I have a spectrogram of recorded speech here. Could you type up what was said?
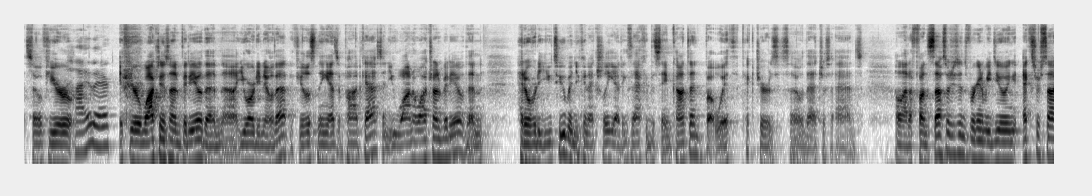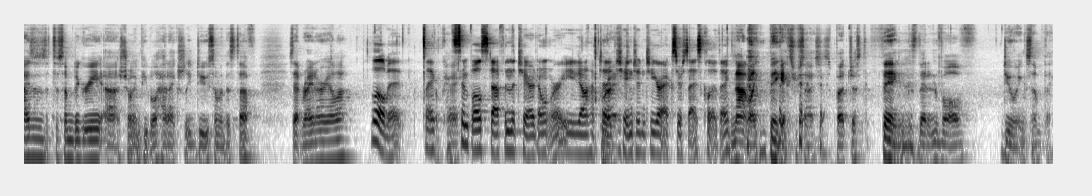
So if you're Hi there. if you're watching this on video, then uh, you already know that. If you're listening as a podcast and you want to watch on video, then head over to YouTube and you can actually get exactly the same content but with pictures. So that just adds a lot of fun stuff. Especially since we're going to be doing exercises to some degree, uh, showing people how to actually do some of this stuff. Is that right, Ariella? A little bit. Like Okay. simple stuff in the chair. Don't worry. You don't have to Right. change into your exercise clothing. Not like big exercises, but just things that involve doing something.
